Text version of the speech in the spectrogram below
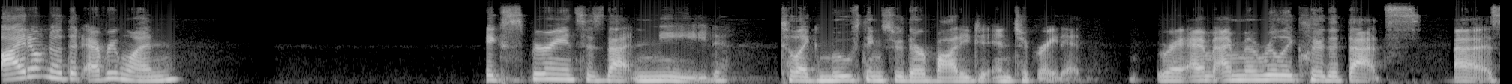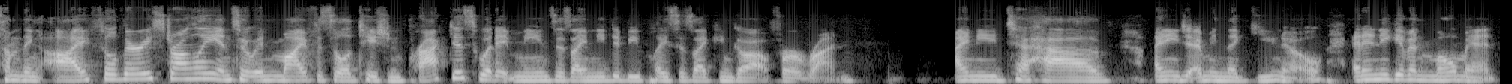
i don't know that everyone experiences that need to like move things through their body to integrate it right? I'm, I'm really clear that that's uh, something i feel very strongly. And so in my facilitation practice what it means is i need to be places i can go out for a run. I need to have i need to i mean like you know at any given moment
